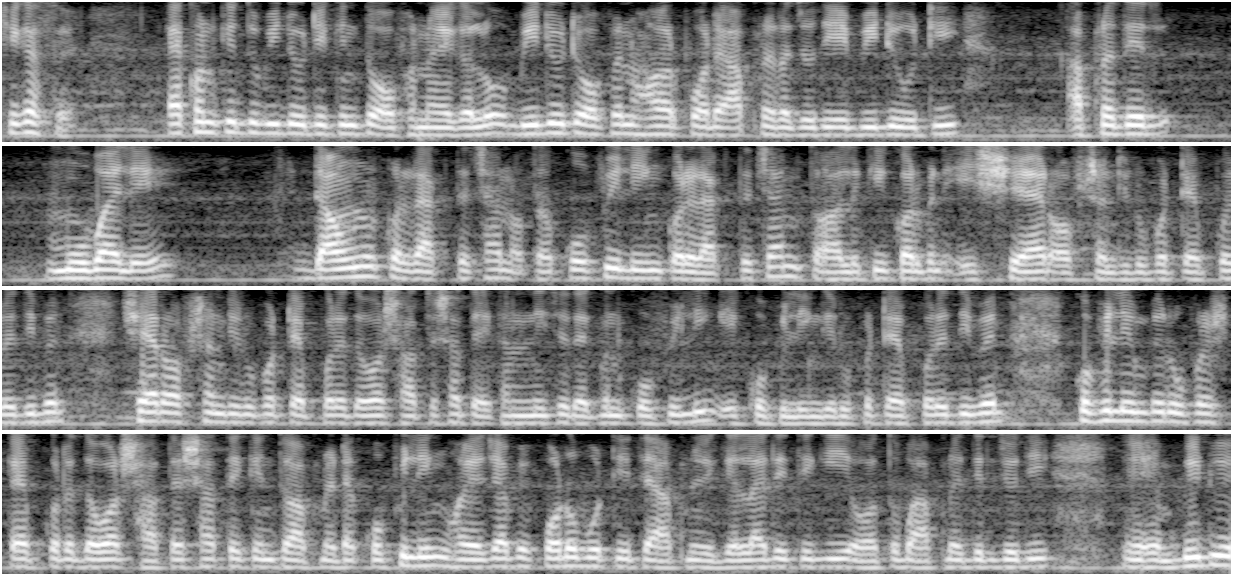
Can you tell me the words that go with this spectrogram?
ঠিক আছে? এখন কিন্তু ভিডিওটি কিন্তু ওপেন হয়ে গেল। ভিডিওটি ওপেন হওয়ার পরে আপনারা যদি এই ভিডিওটি আপনাদের মোবাইলে ডাউনলোড করে রাখতে চান অথবা কপি লিঙ্ক করে রাখতে চান, তাহলে কি করবেন? এই শেয়ার অপশানটির উপর ট্যাপ করে দিবেন। শেয়ার অপশানটির উপর ট্যাপ করে দেওয়ার সাথে সাথে এখানে নিচে দেখবেন কপি লিঙ্ক এই কপি লিঙ্কের উপর ট্যাপ করে দিবেন। কপি লিঙ্কের উপর ট্যাপ করে দেওয়ার সাথে সাথে কিন্তু আপনার এটা কপি লিঙ্ক হয়ে যাবে। পরবর্তীতে আপনার গ্যালারিতে গিয়ে অথবা আপনাদের যদি ভিডিও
